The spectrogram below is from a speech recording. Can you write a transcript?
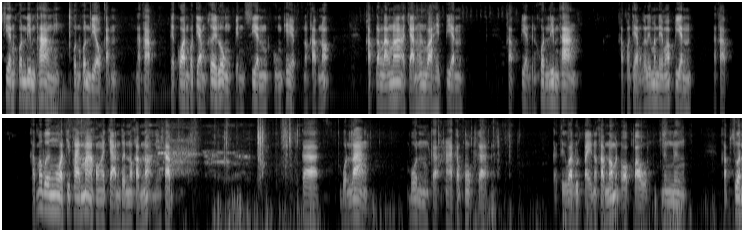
เซียนคนริมทางนี่คนคนเดียวกันนะครับ แต่ก่อนพอเตรียมเคยลงเป็นเซียนกรุงเทพนะครับเนาะครับหลังๆนะอาจารย์เพิ่นว่าให้เปลี่ยนครับเปลี่ยนเป็นคนริมทางครับพอเตรียมก็เลยมันได้มาเปลี่ยนนะครับ ครับมาเบิงงวดที่ผ่านมาของอาจารย์เพิ่นเนาะครับเนาะนี่ครับ กะบนล่าง บนกะหากับหกกะกะถือว่ารุดไปนะครับเนาะมันออกเป่าหนึ่งหนึ่งครับส่วน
